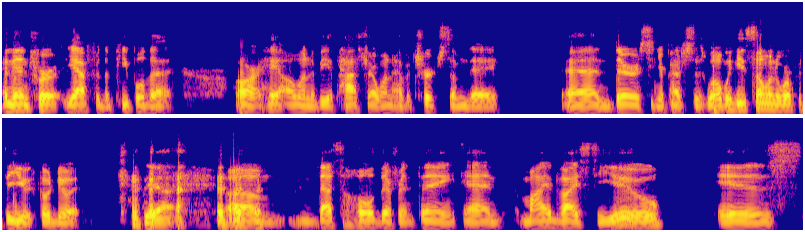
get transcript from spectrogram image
and then for yeah, for the people that are, hey, I want to be a pastor. I want to have a church someday. And their senior pastor says, well, we need someone to work with the youth. Go do it. Yeah. um, that's a whole different thing. And my advice to you is,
